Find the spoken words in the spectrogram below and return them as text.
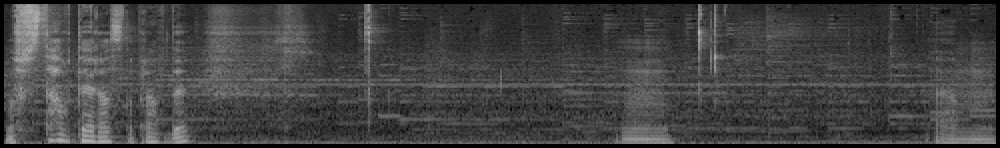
No wstał teraz, naprawdę. Mm. Um.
